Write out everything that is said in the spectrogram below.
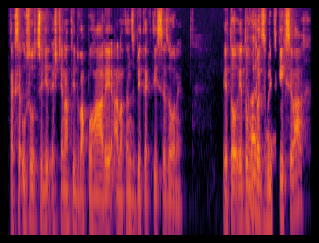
tak se usoustředit ještě na ty dva poháry a na ten zbytek té sezóny. Je to, je to vůbec v lidských silách?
